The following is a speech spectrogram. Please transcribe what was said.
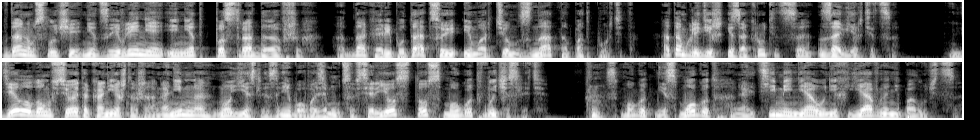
В данном случае нет заявления и нет пострадавших. Однако репутацию им Артем знатно подпортит. А там, глядишь, и закрутится, завертится. Делал он все это, конечно же, анонимно, но если за него возьмутся всерьез, то смогут вычислить. Хм, смогут, не смогут, а найти меня у них явно не получится.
